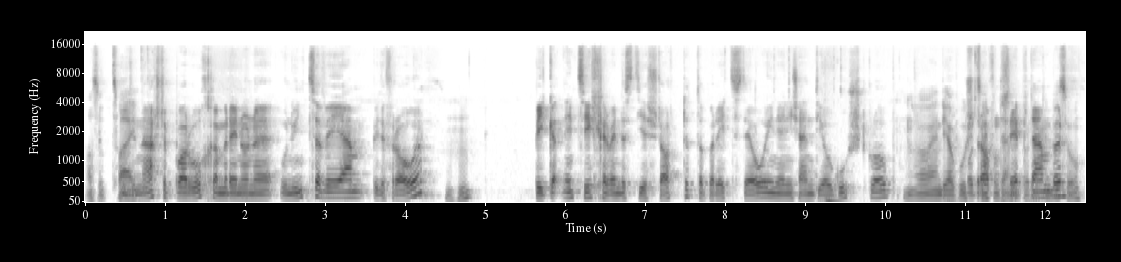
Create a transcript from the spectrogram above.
Also In zwei. den nächsten paar Wochen haben wir noch eine U19-WM bei den Frauen. Mhm. Bin grad nicht sicher, wenn das die startet, aber jetzt der auch in ist Ende August, glaube ich. Ja, Ende August, Oder Anfang September. So.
